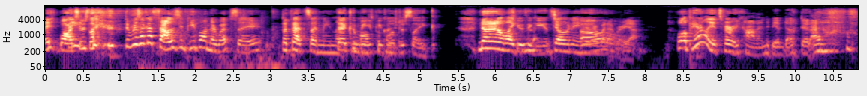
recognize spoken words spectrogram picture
It- Watch, they- there's like there was like a thousand people on their website, but that's I mean like that could be people countries. just like no no no like Queue thinking it's- donated or Oh. whatever. Yeah. Well, apparently it's very common to be abducted. I don't.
